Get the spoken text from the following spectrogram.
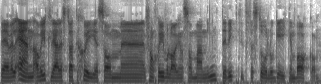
det är väl en av ytterligare strategier som, eh, från skivbolagen som man inte riktigt förstår logiken bakom.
